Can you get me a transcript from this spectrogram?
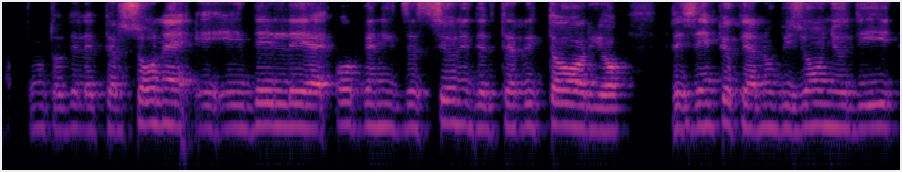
appunto delle persone e, delle organizzazioni del territorio, per esempio che hanno bisogno di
